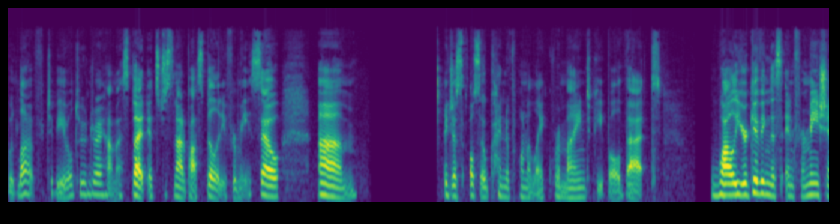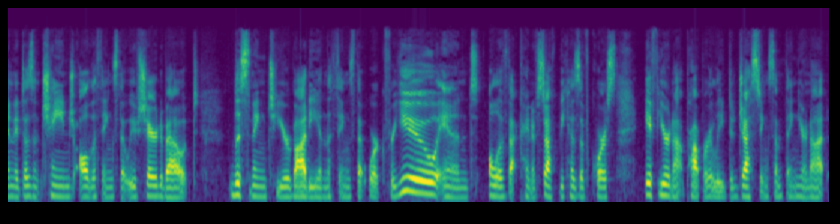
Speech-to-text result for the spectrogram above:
would love to be able to enjoy hummus, but it's just not a possibility for me. So, um, I just also kind of want to like remind people that while you're giving this information, it doesn't change all the things that we've shared about listening to your body and the things that work for you and all of that kind of stuff. Because, of course, if you're not properly digesting something, you're not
